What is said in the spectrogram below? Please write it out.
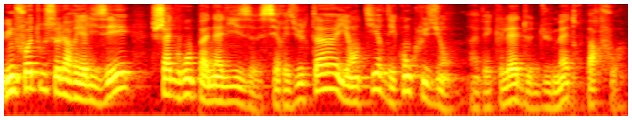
Une fois tout cela réalisé, chaque groupe analyse ses résultats et en tire des conclusions, avec l'aide du maître parfois.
